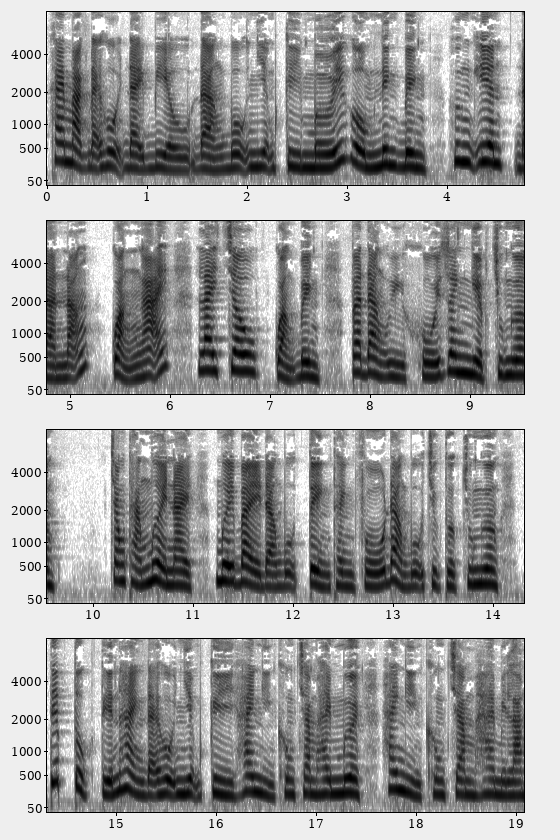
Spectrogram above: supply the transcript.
khai mạc Đại hội đại biểu Đảng bộ nhiệm kỳ mới gồm Ninh Bình, Hưng Yên, Đà Nẵng, Quảng Ngãi, Lai Châu, Quảng Bình và Đảng ủy khối doanh nghiệp Trung ương. Trong tháng 10 này, 17 đảng bộ tỉnh, thành phố, đảng bộ trực thuộc Trung ương tiếp tục tiến hành đại hội nhiệm kỳ 2020-2025.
